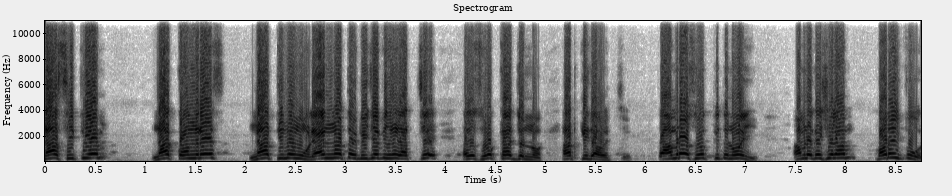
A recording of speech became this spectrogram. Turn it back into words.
না সিপিএম, না কংগ্রেস, না তৃণমূল, একমাত্র বিজেপি যাচ্ছে, তাদের সুরক্ষার জন্য আটকে দেওয়া হচ্ছে। তা আমরা সুরক্ষিত নই। আমরা গেছিলাম বারুইপুর।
